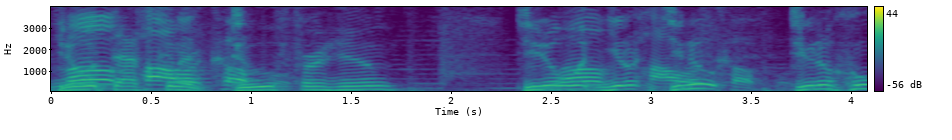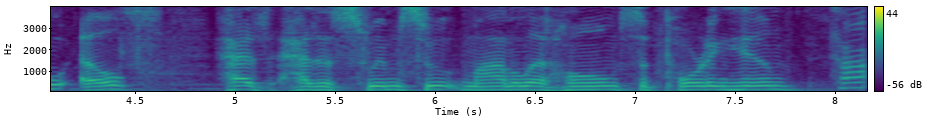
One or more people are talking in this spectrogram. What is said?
Do you know Love what that's power gonna couple. do for him? Do you know Love what you know, do you power know couple. do you know who else has has a swimsuit model at home supporting him? Tom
